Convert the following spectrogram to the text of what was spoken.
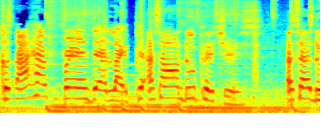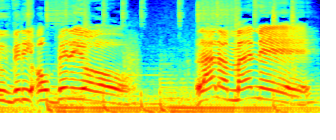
Cause I have friends that like, I said, I don't do pictures. I said, I do video. Oh, video. A lot of money.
